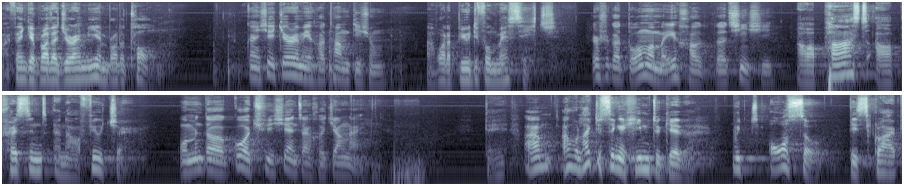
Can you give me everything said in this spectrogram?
Well, thank you, Brother Jeremy and Brother Tom. 感谢 Jeremy 和 Tom 弟兄， Uh, what a beautiful message. 这是个多么美好的信息！ Our past, our present, and our future. 我们的过去、现在和将来。 Okay. Um, I would like to sing a hymn together, which also described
